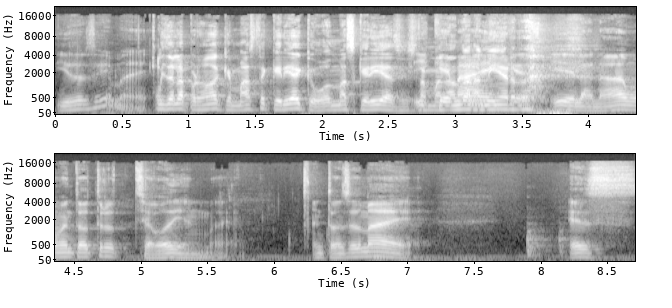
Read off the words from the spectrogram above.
y es así, mae. Esa es la persona que más te quería y que vos más querías, y está Y que, mandando a la mierda. que- y de la nada, de un momento a otro, se odian, mae. Entonces, mae, es,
